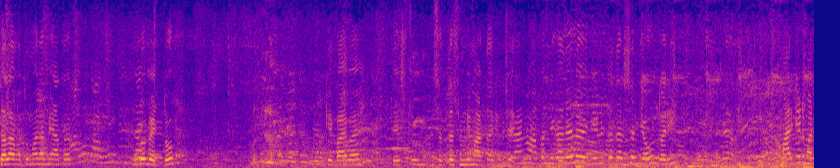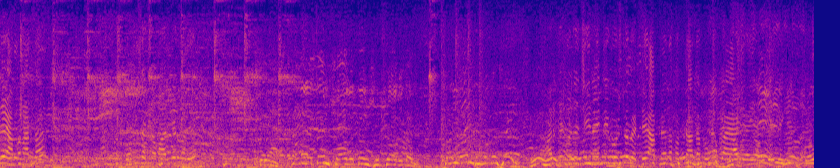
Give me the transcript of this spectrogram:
चला मग तुम्हाला मी आता पुढं भेटतो. Okay bye bye. टेस्टून सप्तशृंगी माता की मित्रांनो, आपण निघालेलो आहे देवीचं दर्शन घेऊन घरी. मार्केटमध्ये आपण आता बघू शकता मार्केटमध्ये. स्वागतम सुस्वागतम. मार्केटमध्ये जी नाही ती गोष्ट भेटते आपल्याला फक्त आता बघू काय आहे, घेऊ.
